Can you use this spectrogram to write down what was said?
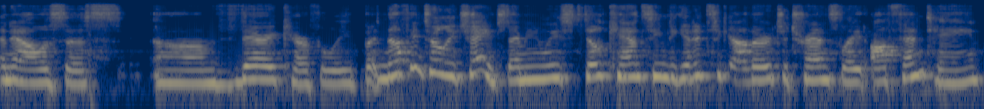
analysis um, very carefully, but nothing's really changed. I mean, we still can't seem to get it together to translate authentein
